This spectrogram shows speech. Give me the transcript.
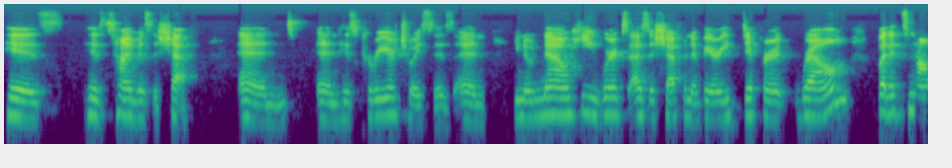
his his time as a chef and and his career choices and you know now he works as a chef in a very different realm but it's not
